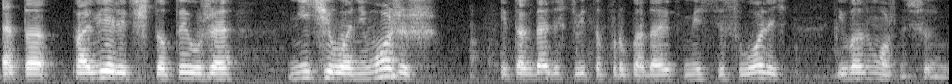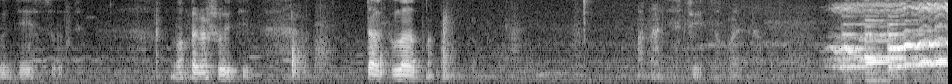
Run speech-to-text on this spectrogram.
это поверить, что ты уже ничего не можешь, и тогда действительно пропадает вместе с волей и возможность что-нибудь действовать. Ну хорошо идти. Так, ладно. Она действительно больна.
